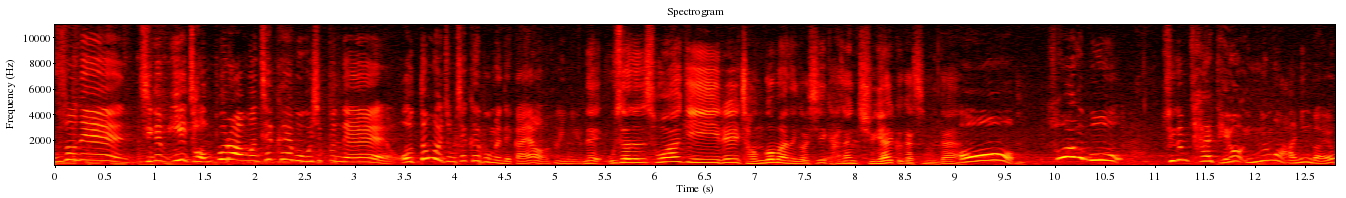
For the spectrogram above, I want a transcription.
우선은 지금 이 점포를 한번 체크해 보고 싶은데 어떤 걸 좀 체크해 보면 될까요, 선생님? 네, 우선은 소화기를 점검하는 것이 가장 중요할 것 같습니다. 어, 소화기 뭐 지금 잘 되어 있는 거 아닌가요?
